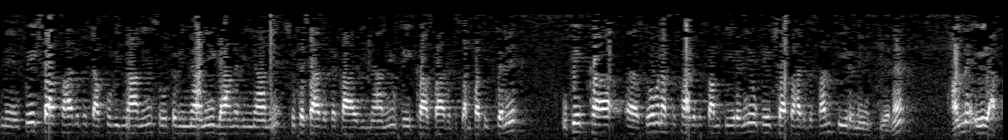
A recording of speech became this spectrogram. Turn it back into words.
මේ උපේක්ෂා සහගත චක්කු විඥානය, සෝත විඥානය, ගාන විඥානය, සුඛ සහගත කාය විඥානය, උපේක්ඛා සහගත සම්පතිච්ඡනේ, උපේක්ඛා සෝමනස්ස සහගත සම්පීරණය, උපේක්ෂා සහගත සම්පීරණය කියන අන්න ඒ අත.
